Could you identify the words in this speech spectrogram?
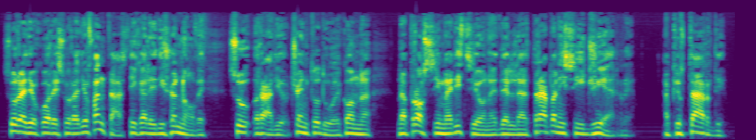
su Radio Cuore e su Radio Fantastica, alle 19 su Radio 102 con la prossima edizione del Trapani CGR. A più tardi.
